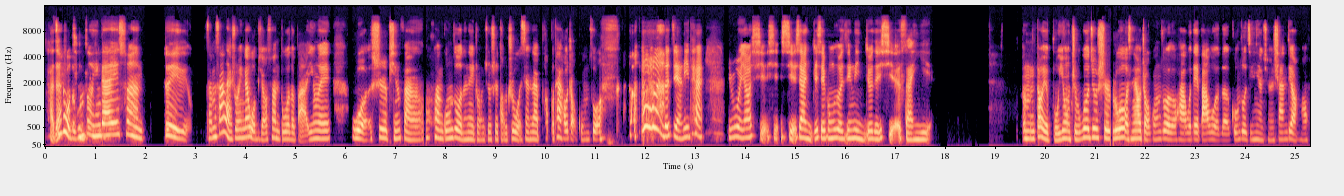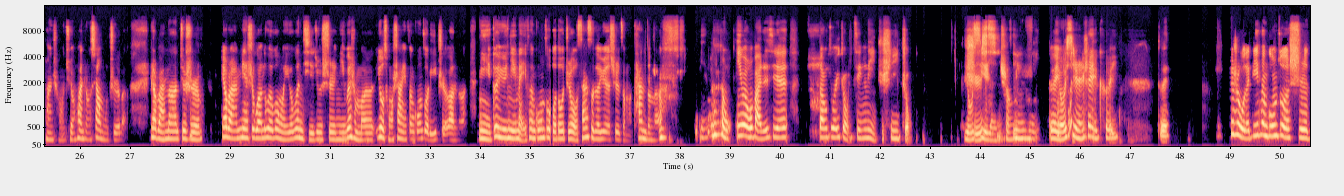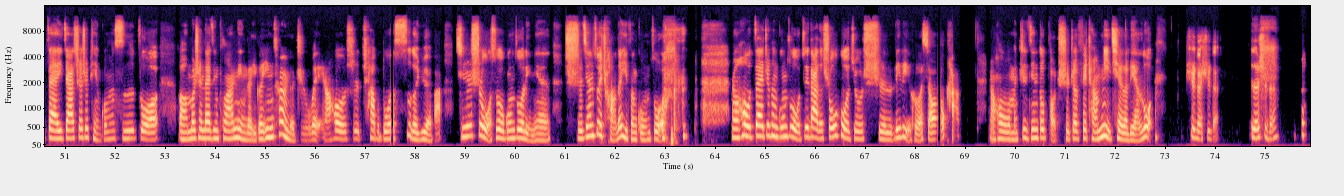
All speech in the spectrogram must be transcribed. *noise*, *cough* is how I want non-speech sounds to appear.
好的。其实我的工作应该算对咱们仨来说，应该我比较算多的吧，因为我是频繁换工作的那种，就是导致我现在不不太好找工作。*laughs* 你的简历太，如果要写写写下你这些工作经历，你就得写三页。嗯，倒也不用，只不过就是如果我现在要找工作的话，我得把我的工作经验全删掉，然后换成全换成项目制的，要不然呢，就是要不然面试官都会问我一个问题，就是你为什么又从上一份工作离职了呢？你对于你每一份工作都只有三四个月是怎么看的呢？*laughs* 因为我把这些当做一种经历，只是一种游戏人生。对，游戏人生也可以。对，就是我的第一份工作是在一家奢侈品公司做呃 merchandising planning 的一个 intern 的职位，然后是差不多四个月吧。其实是我所有工作里面时间最长的一份工作。*laughs* 然后在这份工作，我最大的收获就是 Lily 和小卡，然后我们至今都保持着非常密切的联络。是的，是的。是的，是的。*laughs*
